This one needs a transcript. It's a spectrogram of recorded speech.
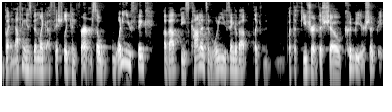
but nothing has been like officially confirmed. So, what do you think about these comments, and what do you think about like what the future of the show could be or should be?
